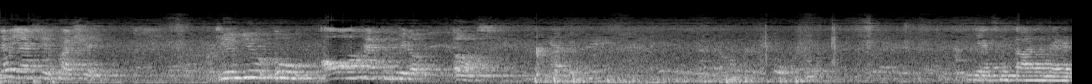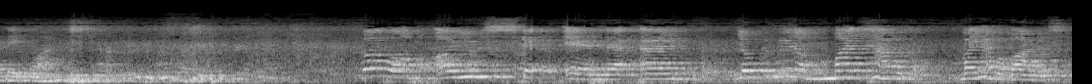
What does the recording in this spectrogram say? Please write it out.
let me ask you a question. Do you all have computer us? Yes, we got a very big one. Well, um, are you scared that um, your computer might have a might have a virus?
